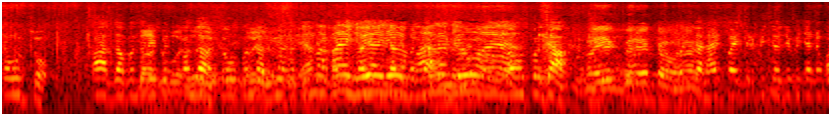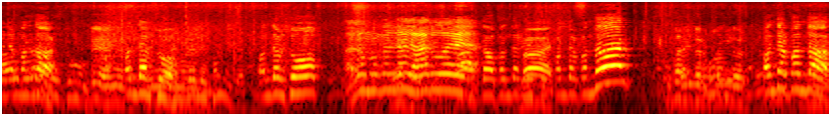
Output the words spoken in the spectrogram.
ચૌદસો. પાંચ દસ પંદર પંદર ચૌદ પંદર વીસ પચાસ પચાસ પાંત્રીસ પિચ્યાસી પિચ્યાસી પચાસ પંદર પંદરસો પંદરસો પંદર પંદર પંદર. પંદર પંદર.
